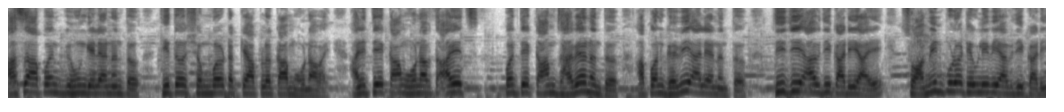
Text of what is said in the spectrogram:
असं आपण घेऊन गेल्यानंतर तिथं शंभर टक्के आपलं काम होणार आहे. आणि ते काम होणार तर आहेच पण ते काम झाल्यानंतर आपण घरी आल्यानंतर ती जी अवधी काडी आहे स्वामींपुढं ठेवलेली अवधी काडी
